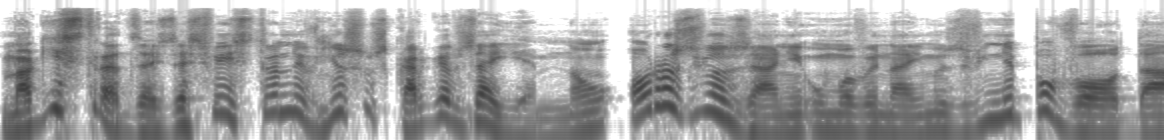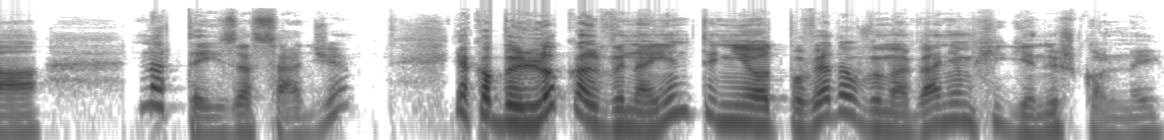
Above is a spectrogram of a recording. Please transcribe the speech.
Magistrat zaś ze swojej strony wniósł skargę wzajemną o rozwiązanie umowy najmu z winy powoda na tej zasadzie, jakoby lokal wynajęty nie odpowiadał wymaganiom higieny szkolnej.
